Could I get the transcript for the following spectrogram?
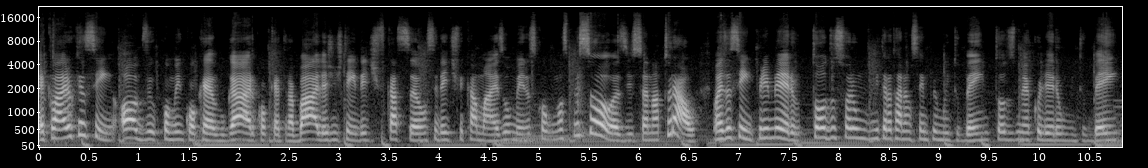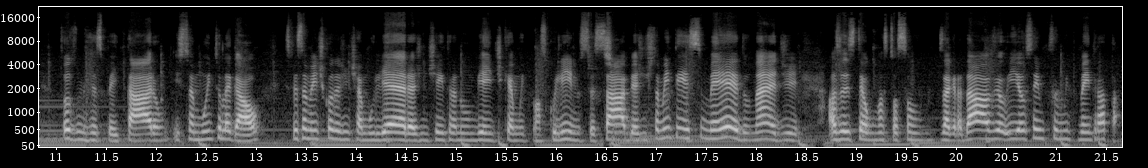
É claro que, assim, óbvio, como em qualquer lugar, qualquer trabalho, a gente tem identificação, se identificar mais ou menos com algumas pessoas, isso é natural. Mas, assim, primeiro, todos foram, me trataram sempre muito bem, todos me acolheram muito bem, todos me respeitaram, isso é muito legal. Especialmente quando a gente é mulher, a gente entra num ambiente que é muito masculino, você sabe, a gente também tem esse medo, né, de às vezes ter alguma situação desagradável, e eu sempre fui muito bem tratada.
